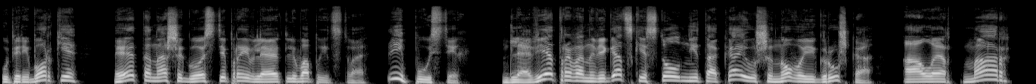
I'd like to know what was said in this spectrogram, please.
у переборки. Это наши гости проявляют любопытство. И пусть их. Для Ветрова навигатский стол не такая уж и новая игрушка, а Лертмар...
